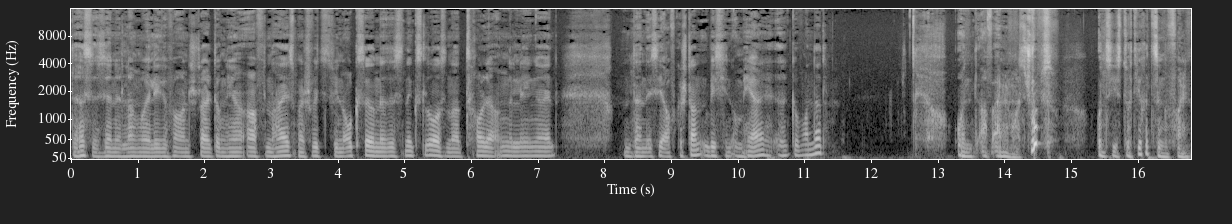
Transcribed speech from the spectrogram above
das ist ja eine langweilige Veranstaltung hier, affenheiß, man schwitzt wie ein Ochse und es ist nichts los, eine tolle Angelegenheit. Und dann ist sie aufgestanden, ein bisschen umher äh. Und auf einmal war es schwupps und sie ist durch die Ritzen gefallen.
